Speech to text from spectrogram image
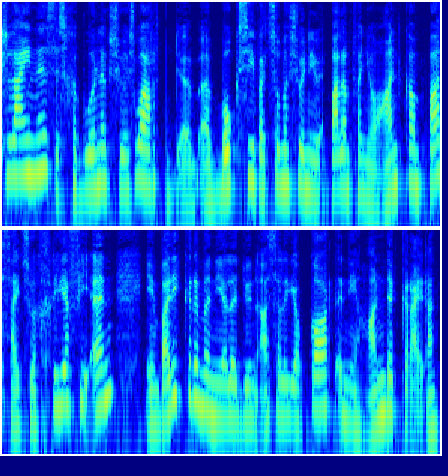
klein is, is gewoonlik so 'n swart uh, boksie wat sommer so in die palm van jou hand kan pas. Hy't so gleefie in en wat die kriminele doen as hulle jou kaart in die hande kry, dan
